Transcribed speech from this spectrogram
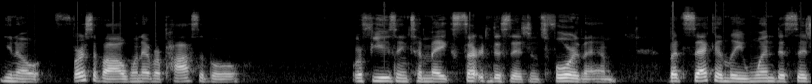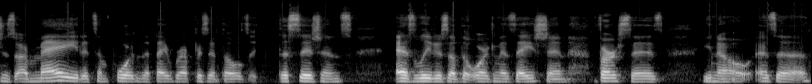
you know, first of all, whenever possible, refusing to make certain decisions for them. But secondly, when decisions are made, it's important that they represent those decisions as leaders of the organization versus, you know, as a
